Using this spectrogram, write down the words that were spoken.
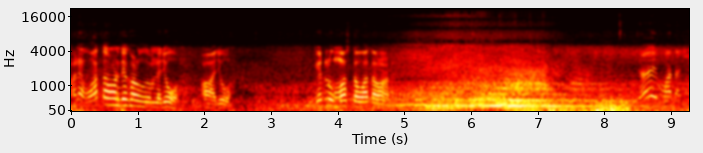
અને વાતાવરણ દેખાડું તમને જુઓ. આ જુઓ. કેટલું મસ્ત વાતાવરણ. જય માતાજી.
